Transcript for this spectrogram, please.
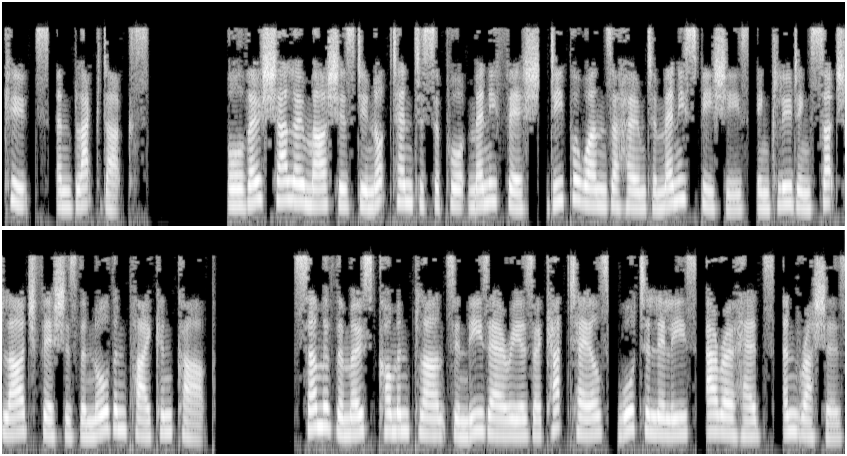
coots, and black ducks. Although shallow marshes do not tend to support many fish, deeper ones are home to many species, including such large fish as the northern pike and carp. Some of the most common plants in these areas are cattails, water lilies, arrowheads, and rushes.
